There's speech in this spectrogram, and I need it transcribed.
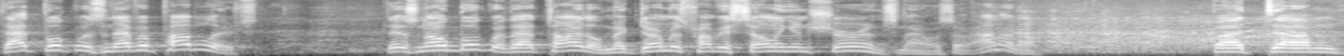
That book was never published. There's no book with that title. McDermott's probably selling insurance now, so I don't know. but um,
